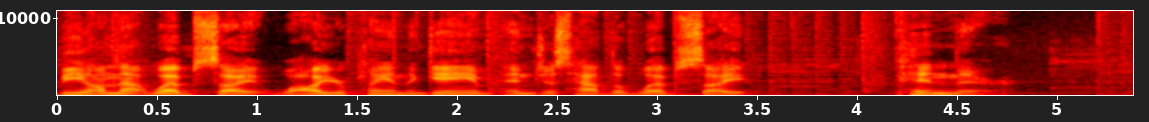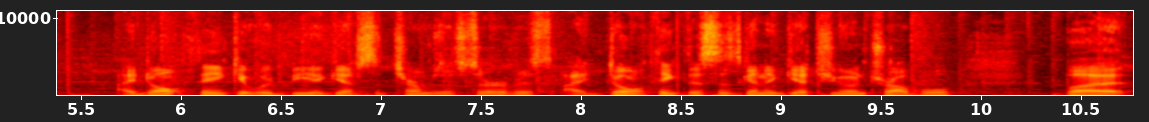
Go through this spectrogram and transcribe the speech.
be on that website while you're playing the game and just have the website pin there. I don't think it would be against the terms of service. I don't think this is going to get you in trouble, but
